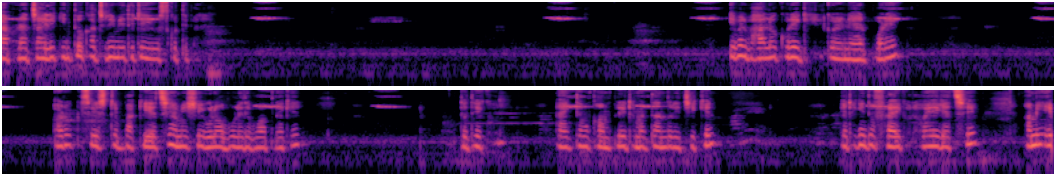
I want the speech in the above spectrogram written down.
আপনারা চাইলে কিন্তু কাচুনি মেথিটা ইউজ করতে পারেন। এবার ভালো করে গ্রিল করে নেওয়ার পরে আরও কিছু স্টেপ বাকি আছে, আমি সেগুলো বলে দেবো আপনাকে। তো দেখুন, একদম কমপ্লিট আমার তান্দুরি চিকেন এটা কিন্তু ফ্রাই করা হয়ে গেছে। আমি এ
